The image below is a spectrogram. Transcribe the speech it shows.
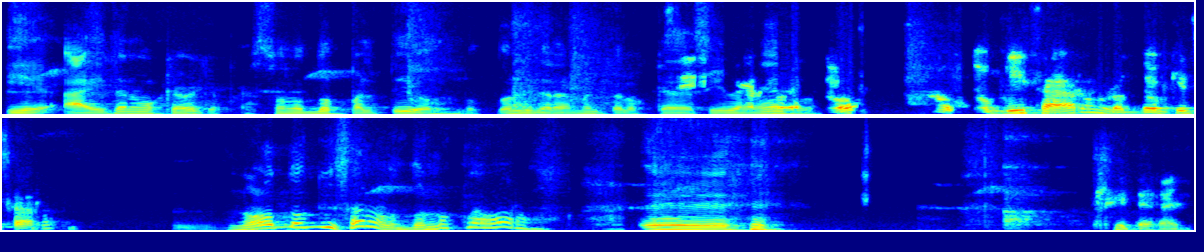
Y ahí tenemos que ver que pues, son los dos partidos, los dos literalmente, los que deciden eso. Los dos, los dos guisaron, los dos guisaron. No los dos guisaron, los dos nos clavaron. Eh, literal.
